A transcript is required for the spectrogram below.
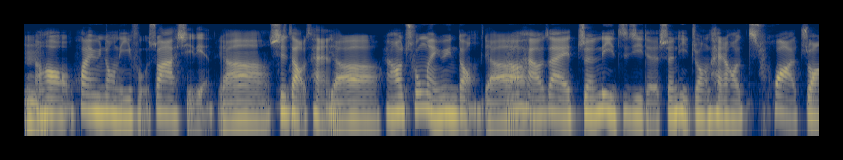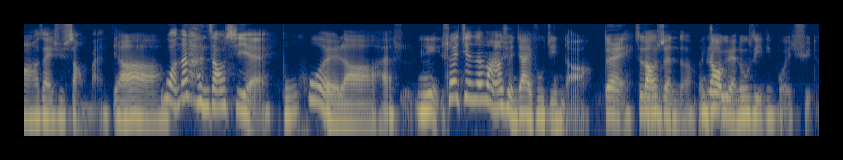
嗯、然后换运动的衣服，刷牙洗脸，呀，吃早餐，呀，然后出门运动，呀，然后还要再整理自己的身体状态，然后化妆，然后再去上班，呀，哇，那很早起耶？不会啦，还是你，所以健身房要选家里附近的啊。对，这倒是真的。绕远路是一定不会去的。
